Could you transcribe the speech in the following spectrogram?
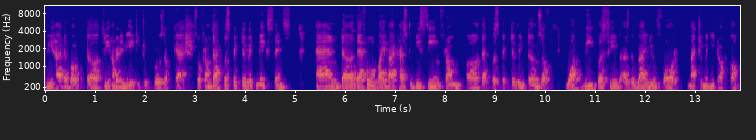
we had about uh, 382 crores of cash. So from that perspective, it makes sense. And uh, therefore, buyback has to be seen from that perspective in terms of what we perceive as the value for matrimony.com.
